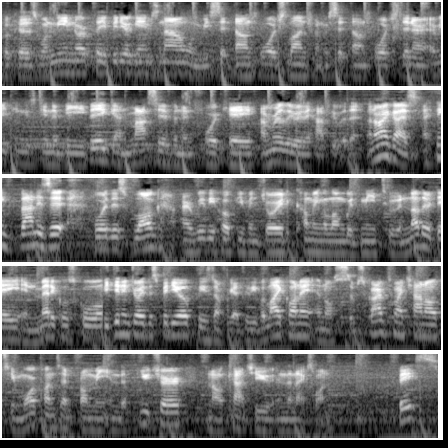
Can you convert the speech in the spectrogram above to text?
because when me and Nor play video games now, when we sit down to watch lunch, when we sit down to watch dinner, everything is gonna be big and massive and in 4K. I'm really, really happy with it. And alright guys, I think that is it for this vlog. I really hope you've enjoyed coming along with me to another day in medical school. If you did enjoy this video, please don't forget to leave a like on it and also subscribe to my channel to see more content from me in the future. And I'll catch you in the next one. Peace.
